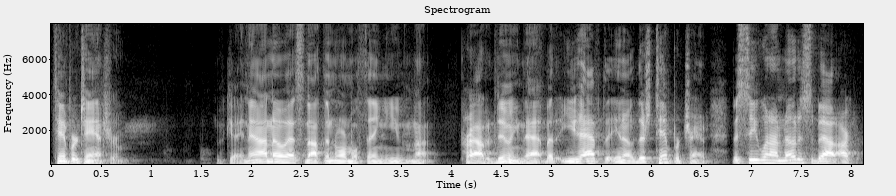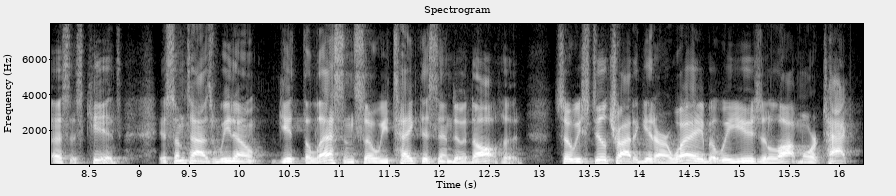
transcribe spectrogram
Temper tantrum. Okay, now I know that's not the normal thing. You're not proud of doing that, but you have to, you know, there's temper tantrum. But see, what I've noticed about our, us as kids is sometimes we don't get the lesson, so we take this into adulthood. So we still try to get our way, but we use it a lot more tact,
